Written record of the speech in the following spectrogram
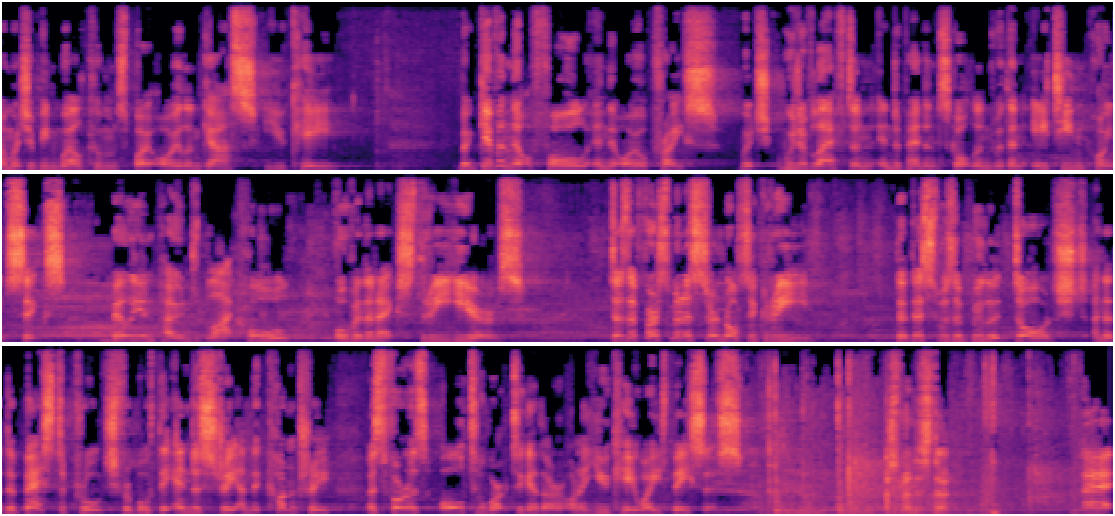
and which have been welcomed by Oil and Gas UK. But given the fall in the oil price, which would have left an independent Scotland with an £18.6 billion black hole over the next three years, does the First Minister not agree that this was a bullet dodged and that the best approach for both the industry and the country is for us all to work together on a UK-wide basis? First Minister. Uh,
